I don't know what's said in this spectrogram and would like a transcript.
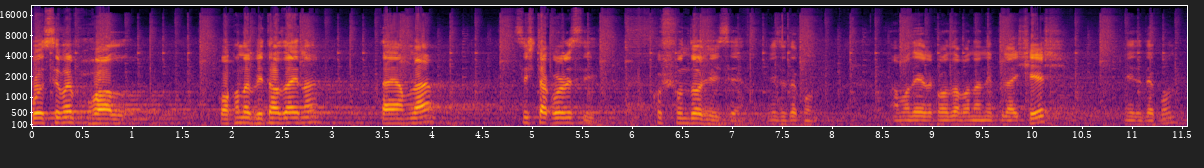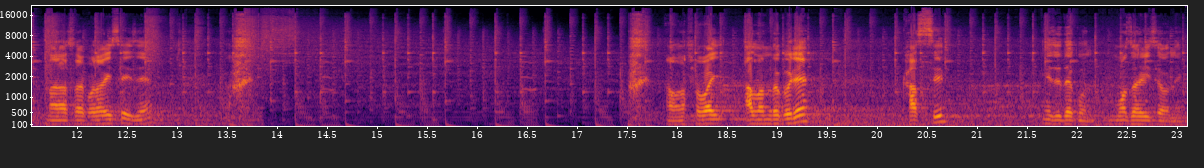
পশ্চিমের ফল কখনো বৃথা যায় না, তাই আমরা চেষ্টা করেছি। খুব সুন্দর হয়েছে। যে দেখুন, আমাদের গজা বানানো প্রায় শেষ। যে দেখুন, নাড়াচাড়া করা হয়েছে, এই যে। আমরা সবাই আনন্দ করে খাচ্ছি। এই যে দেখুন, মজা হয়েছে অনেক।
